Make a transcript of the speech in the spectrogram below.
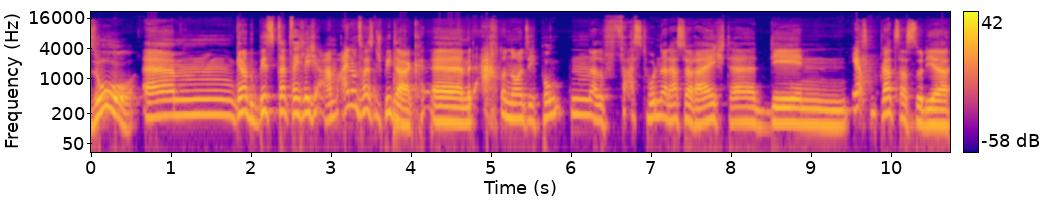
So, ähm, genau, du bist tatsächlich am 21. Spieltag äh, mit 98 Punkten, also fast 100 hast du erreicht. Äh, den ersten Platz hast du dir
